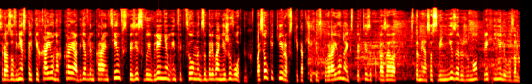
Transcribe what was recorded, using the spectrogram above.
Сразу в нескольких районах края объявлен карантин в связи с выявлением инфекционных заболеваний животных. В поселке Кировский Топчихинского района экспертиза показала, что мясо свиньи заражено трихинеллезом.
